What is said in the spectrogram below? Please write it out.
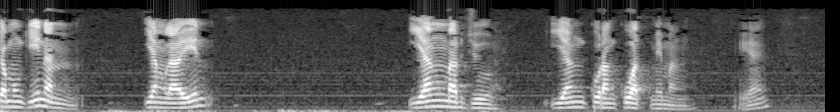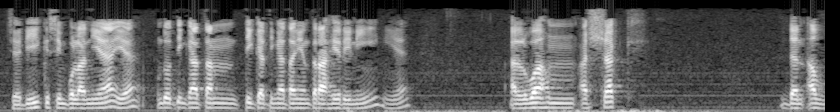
kemungkinan yang lain yang marju, yang kurang kuat memang, ya. Jadi kesimpulannya ya, untuk tingkatan tiga tingkatan yang terakhir ini ya, al-wahm asyak dan al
